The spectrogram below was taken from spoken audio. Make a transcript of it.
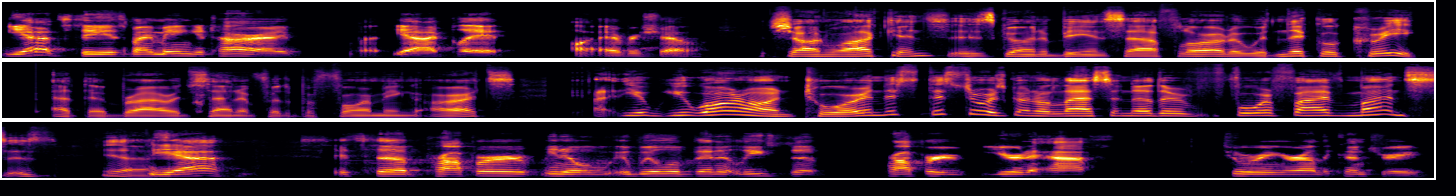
Yeah, it's the it's my main guitar. I but yeah, I play it every show. Sean Watkins is going to be in South Florida with Nickel Creek at the Broward Center for the Performing Arts. Uh, you you are on tour, and this this tour is going to last another four or five months. Is, yeah, yeah, it's a proper. You know, it will have been at least a proper year and a half touring around the country,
